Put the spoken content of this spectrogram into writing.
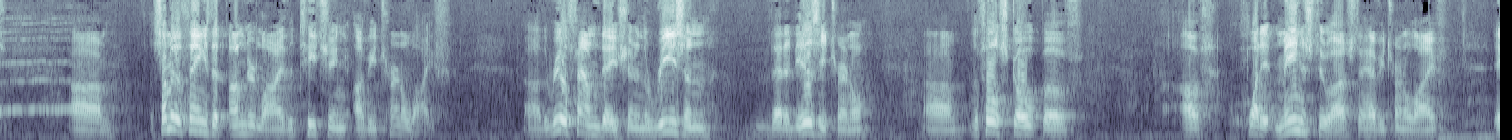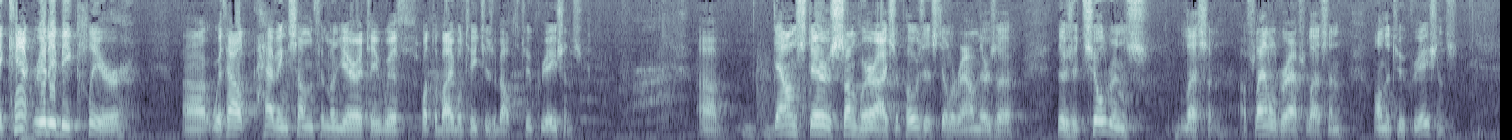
Um, some of the things that underlie the teaching of eternal life, uh, the real foundation and the reason that it is eternal, um, the full scope of, of what it means to us to have eternal life, it can't really be clear uh, without having some familiarity with what the Bible teaches about the two creations. Uh, downstairs somewhere, I suppose it's still around, there's a, there's a children's lesson, a flannel graph lesson on the two creations.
